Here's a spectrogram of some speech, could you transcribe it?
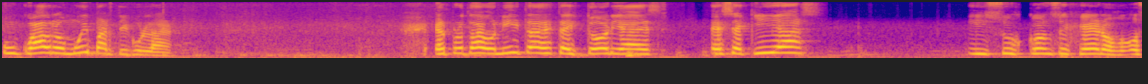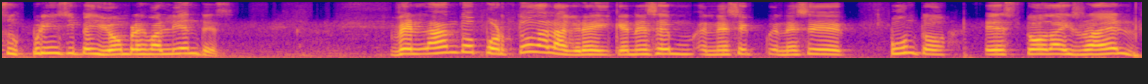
un cuadro muy particular. El protagonista de esta historia es Ezequías y sus consejeros o sus príncipes y hombres valientes, velando por toda la grey, que en ese, en ese, en ese punto es toda Israel.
